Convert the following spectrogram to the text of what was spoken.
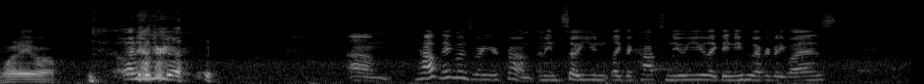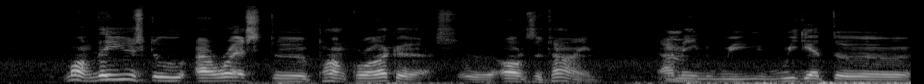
Whatever. Whatever. Um, how big was where you're from? I mean, so you like the cops knew you, like they knew who everybody was. Well, they used to arrest uh, punk rockers uh, all the time. I Mm. mean, we we get uh,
